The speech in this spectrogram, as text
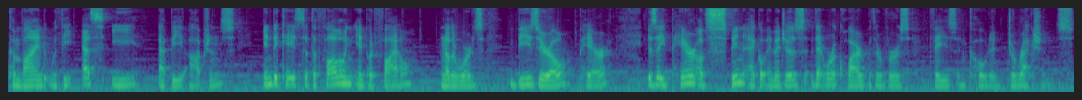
combined with the SE epi options indicates that the following input file, in other words, B0 pair, is a pair of spin echo images that were acquired with reverse phase encoded directions.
